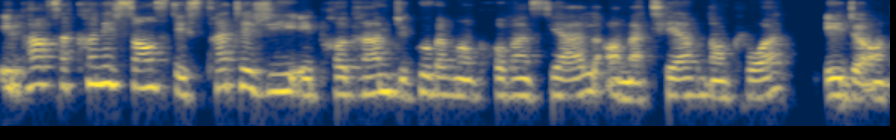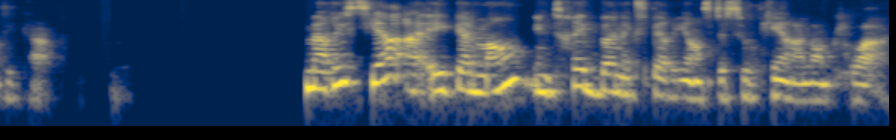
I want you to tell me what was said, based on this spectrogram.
et par sa connaissance des stratégies et programmes du gouvernement provincial en matière d'emploi et de handicap. Marussia a également une très bonne expérience de soutien à l'emploi.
